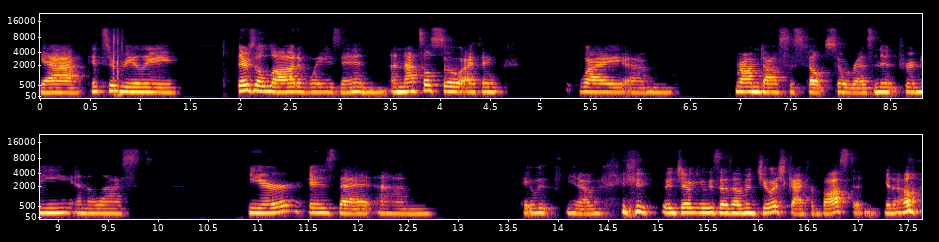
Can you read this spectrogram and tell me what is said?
yeah, it's a really, there's a lot of ways in. And that's also, I think, why um, Ram Dass has felt so resonant for me in the last year is that um, he was, you know, the joke he says, I'm a Jewish guy from Boston, you know,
